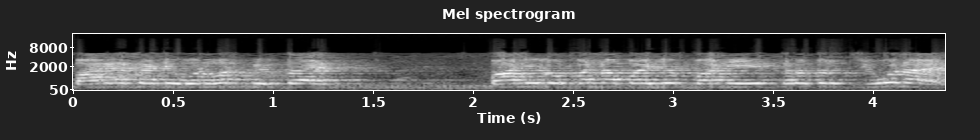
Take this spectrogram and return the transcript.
पाण्यासाठी वनवन फिरतायत. पाणी लोकांना पाहिजे पाणी हे खरं तर जीवन आहे.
